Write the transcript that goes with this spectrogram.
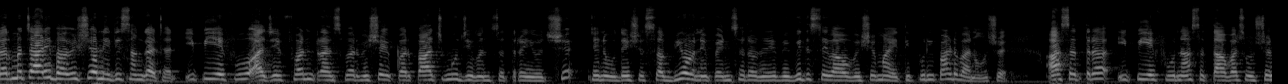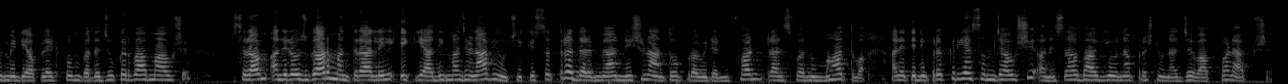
કર્મચારી ભવિષ્ય નિધિ સંગઠન, ઈપીએફઓ, આજે ફંડ ટ્રાન્સફર વિષય પર પાંચમું જીવન સત્ર યોજશે, જેનો ઉદ્દેશ્ય સભ્યો અને પેન્શનરોને વિવિધ સેવાઓ વિશે માહિતી પૂરી પાડવાનો છે. આ સત્ર ઈપીએફઓના સત્તાવાર સોશિયલ મીડિયા પ્લેટફોર્મ પર રજૂ કરવામાં આવશે. શ્રમ અને રોજગાર મંત્રાલયે એક યાદીમાં જણાવ્યું છે કે સત્ર દરમિયાન નિષ્ણાંતો પ્રોવિડન્ટ ફંડ ટ્રાન્સફરનું મહત્વ અને તેની પ્રક્રિયા સમજાવશે અને સહભાગીઓના પ્રશ્નોના જવાબ પણ આપશે.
